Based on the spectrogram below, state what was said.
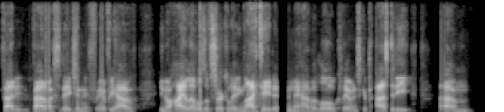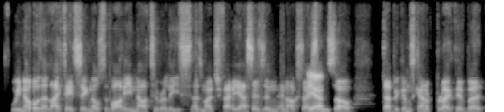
fatty fat oxidation. If, if we have you know high levels of circulating lactate and they have a low clearance capacity um, we know that lactate signals the body not to release as much fatty acids and, and oxidize yeah. them so that becomes kind of productive but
